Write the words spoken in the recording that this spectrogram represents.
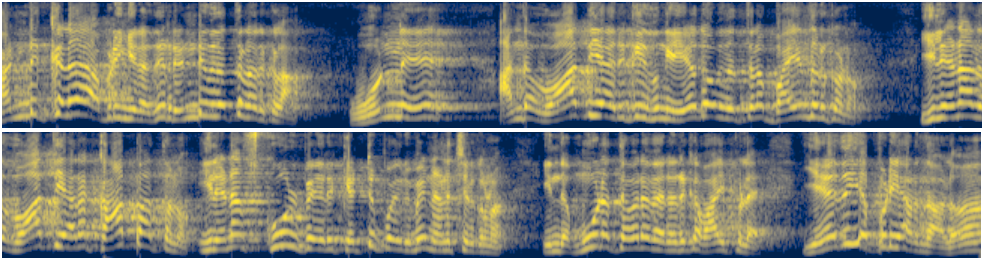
கண்டுக்கலை அப்படிங்கிறது ரெண்டு விதத்தில் இருக்கலாம். ஒன்று அந்த வாத்தியாருக்கு இவங்க ஏதோ விதத்தில் பயந்துருக்கணும். இல்லைன்னா அந்த வாத்தியாரை காப்பாற்றணும் இல்லைன்னா ஸ்கூல் பேர் கெட்டு போயிருமே நினச்சிருக்கணும். இந்த மூணை தவிர வேற இருக்க வாய்ப்பில்லை. எது எப்படியா இருந்தாலும்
